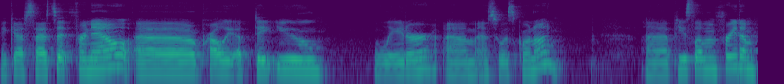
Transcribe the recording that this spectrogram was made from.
I guess that's it for now. Uh, probably update you later um, as to what's going on. Uh, peace, love, and freedom.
